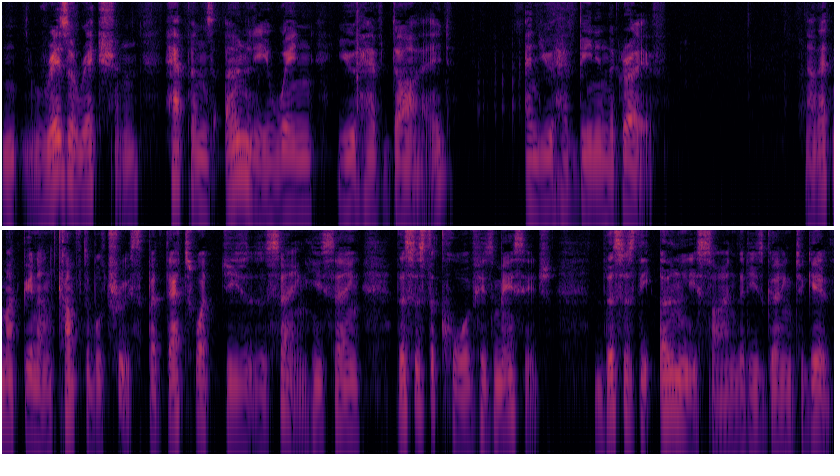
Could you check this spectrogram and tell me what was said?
Resurrection happens only when you have died and you have been in the grave. Now, that might be an uncomfortable truth, but that's what Jesus is saying. He's saying this is the core of his message. This is the only sign that he's going to give.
